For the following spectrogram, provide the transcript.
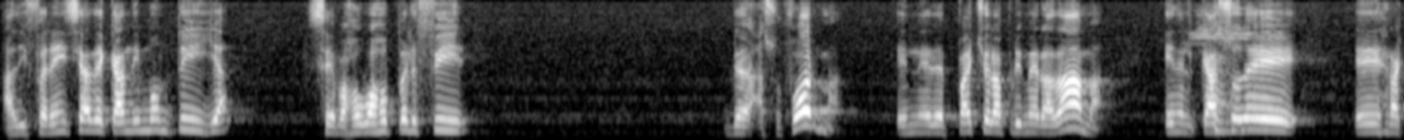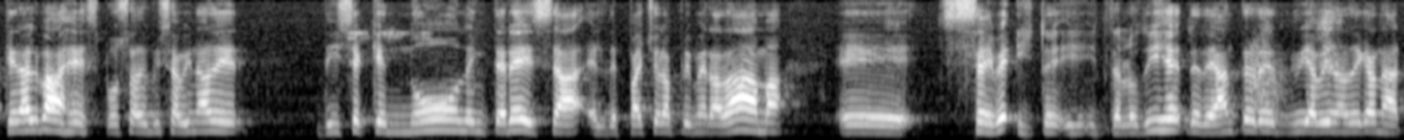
a diferencia de Candy Montilla, se bajó bajo perfil, a su forma, en el despacho de la primera dama. En el caso de eh, Raquel Albaje, esposa de Luis Abinader, dice que no le interesa el despacho de la primera dama, eh, se ve, y te, lo dije desde antes de Luis Abinader ganar,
